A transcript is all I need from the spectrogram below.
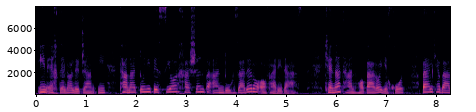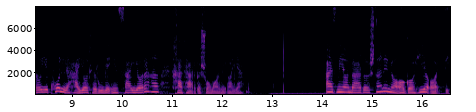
این اختلال جمعی تمدنی بسیار خشن و اندوه زده را آفریده است که نه تنها برای خود بلکه برای کل حیات روی این سیاره هم خطر به شمار می آید. از میان برداشتن ناآگاهی عادی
